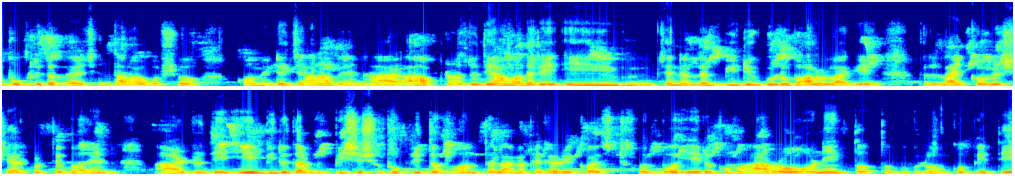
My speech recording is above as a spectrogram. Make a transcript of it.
উপকৃত হয়েছেন তারা অবশ্য কমেন্টে জানাবেন। আর আপনারা যদি আমাদের এই চ্যানেলের ভিডিওগুলো ভালো লাগে তাহলে লাইক, কমেন্ট, শেয়ার করতে পারেন। আর যদি এই ভিডিওতে আপনি বিশেষ উপকৃত হন তাহলে আমি আপনাকে রিকোয়েস্ট করব এরকম আরও অনেক তথ্যবহুল অঙ্ক পেতে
